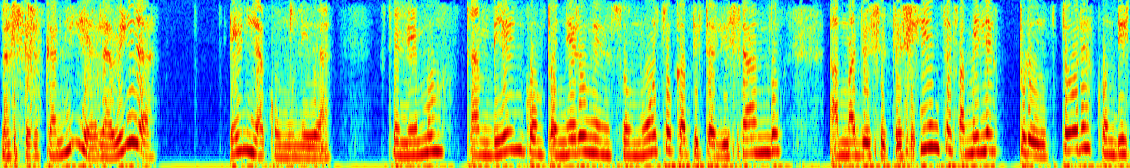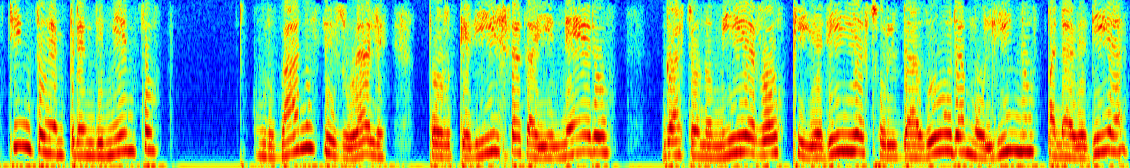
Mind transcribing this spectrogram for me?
la cercanía, la vida en la comunidad. Tenemos también compañeros en Somoto capitalizando a más de 700 familias productoras con distintos emprendimientos urbanos y rurales, porqueriza, gallineros, gastronomía, rosquillería, soldadura, molinos, panadería,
